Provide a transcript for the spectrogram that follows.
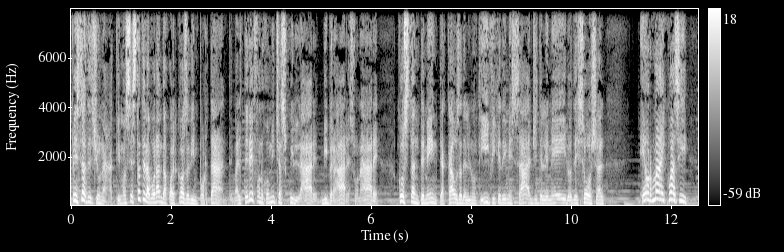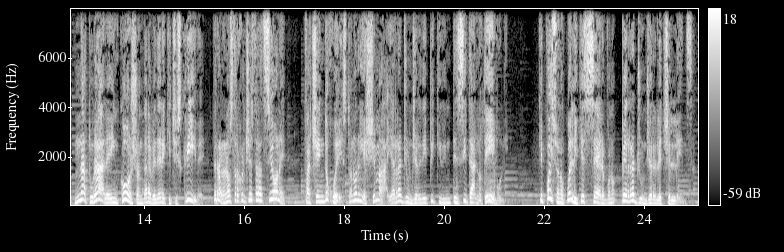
Pensateci un attimo, se state lavorando a qualcosa di importante, ma il telefono comincia a squillare, vibrare, suonare costantemente a causa delle notifiche, dei messaggi, delle mail o dei social, è ormai quasi naturale e inconscio andare a vedere chi ci scrive, però la nostra concentrazione facendo questo non riesce mai a raggiungere dei picchi di intensità notevoli, che poi sono quelli che servono per raggiungere l'eccellenza.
